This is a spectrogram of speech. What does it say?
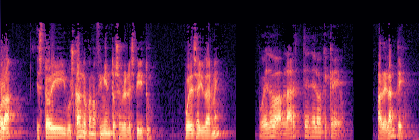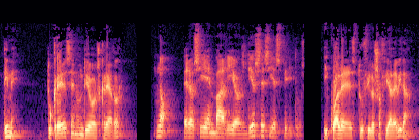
Hola, estoy buscando conocimiento sobre el espíritu. ¿Puedes ayudarme? Puedo hablarte de lo que creo. Adelante, dime. ¿Tú crees en un Dios creador? No, pero sí en varios dioses y espíritus. ¿Y cuál es tu filosofía de vida?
